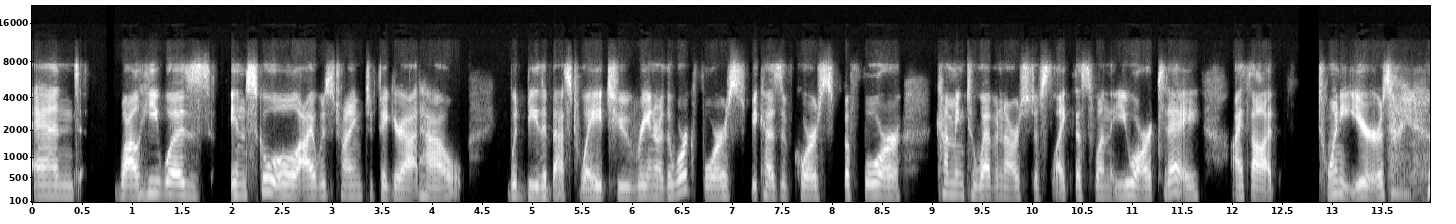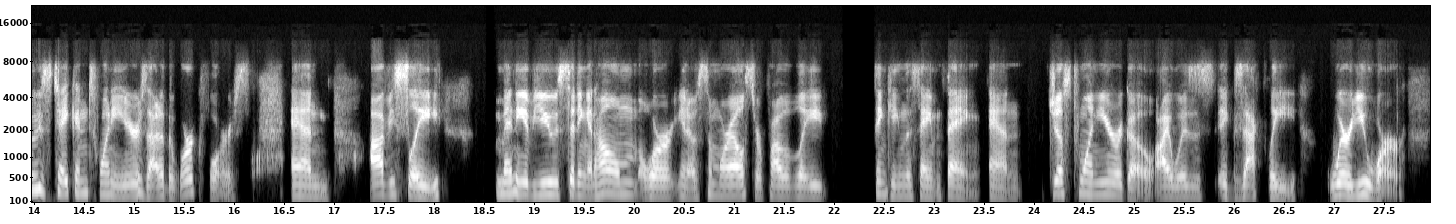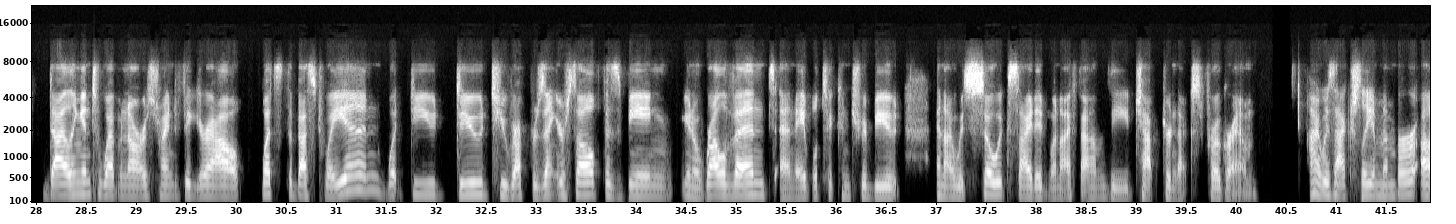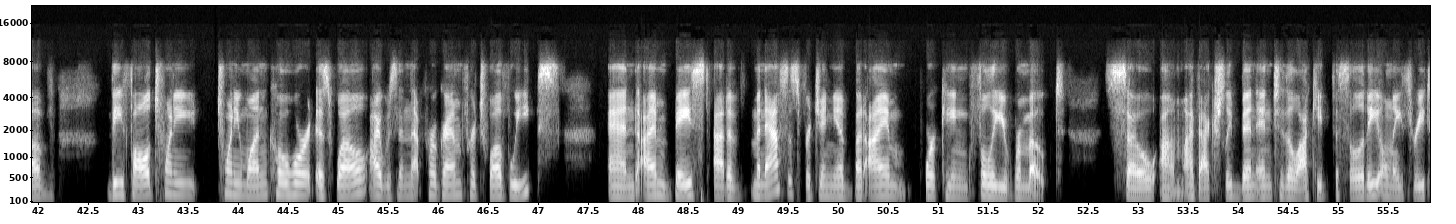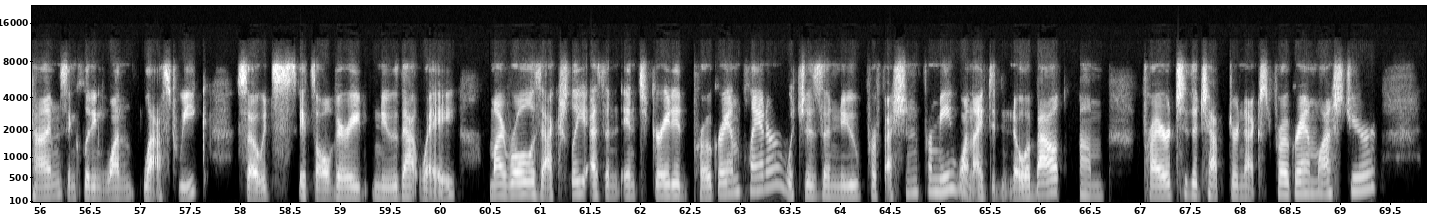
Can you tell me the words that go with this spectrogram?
And while he was in school, I was trying to figure out how would be the best way to re-enter the workforce because of course before coming to webinars just like this one that you are today i thought 20 years? Who's taken 20 years out of the workforce? And obviously many of you sitting at home or you know somewhere else are probably thinking the same thing. And just one year ago i was exactly where you were dialing into webinars trying to figure out what's the best way in what do you do to represent yourself as being you know relevant and able to contribute. And i was so excited when i found the chapter next program. I was actually a member of the fall 2021 cohort as well. I was in that program for 12 weeks and I'm based out of Manassas, Virginia, but I am working fully remote. So um, I've actually been into the Lockheed facility only three times, including one last week. So it's it's all very new that way. My role is actually as an integrated program planner, which is a new profession for me, one I didn't know about um, prior to the Chapter Next program last year.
